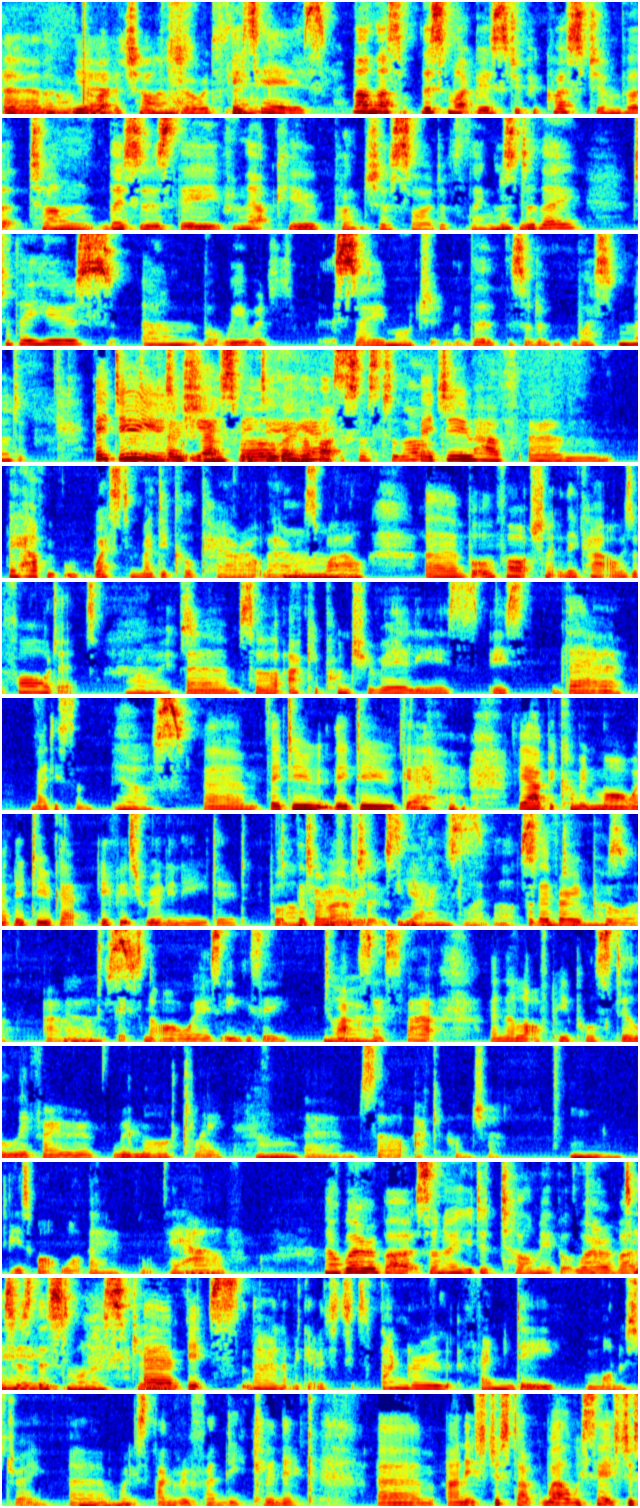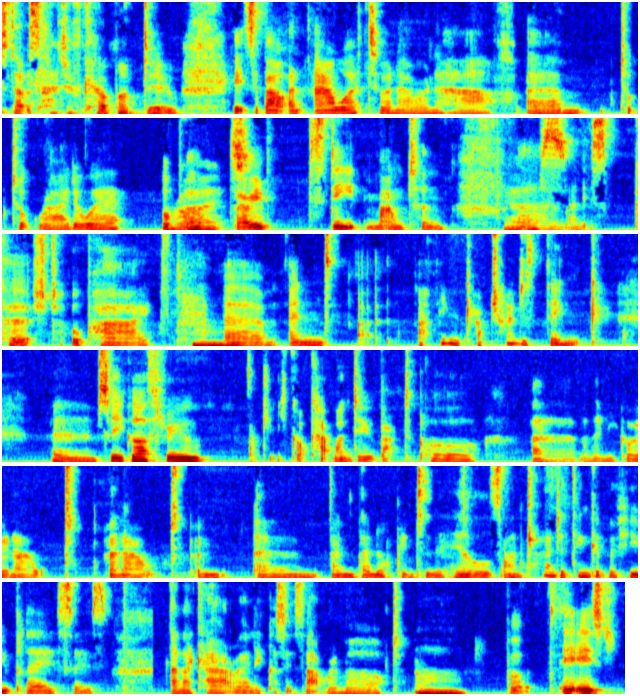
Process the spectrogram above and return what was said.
Um, Quite a challenge, I would think. it is. And that's this might be a stupid question, but um, this is the from the acupuncture side of things. Mm-hmm. Do they do they use um, what we would say more the, the sort of Western medic They do use yes, well? they do. They have yes. access to that. They do have um, they have Western medical care out there as Hmm. well, um, but unfortunately they can't always afford it. Right. Um, so acupuncture really is is their medicine. yes. Um, they do they do get they are becoming more where they do get if it's really needed, but they're very very yes, things like that. but they're very poor and Yes. it's not always easy to No. access that and a lot of people still live very remotely Mm. um, so acupuncture Mm. is what what they what they have Now, whereabouts? I know you did tell me, but whereabouts is this monastery? um, it's now let me get this it's Thrangu Phende Monastery um, Mm. it's Thrangu Phende Clinic um, and it's just out well we say it's just outside of Kathmandu it's about an hour to an hour and a half um, tuk tuk ride away up Right. a very steep mountain yes. um, and it's perched up high. Mm. Um, and I, I think I'm trying to think. Um, so you go through, you've got Kathmandu Bhaktapur, um, and then you're going out and out and um, and then up into the hills. I'm trying to think of a few places, and I can't really because it's that remote. Mm. But it is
